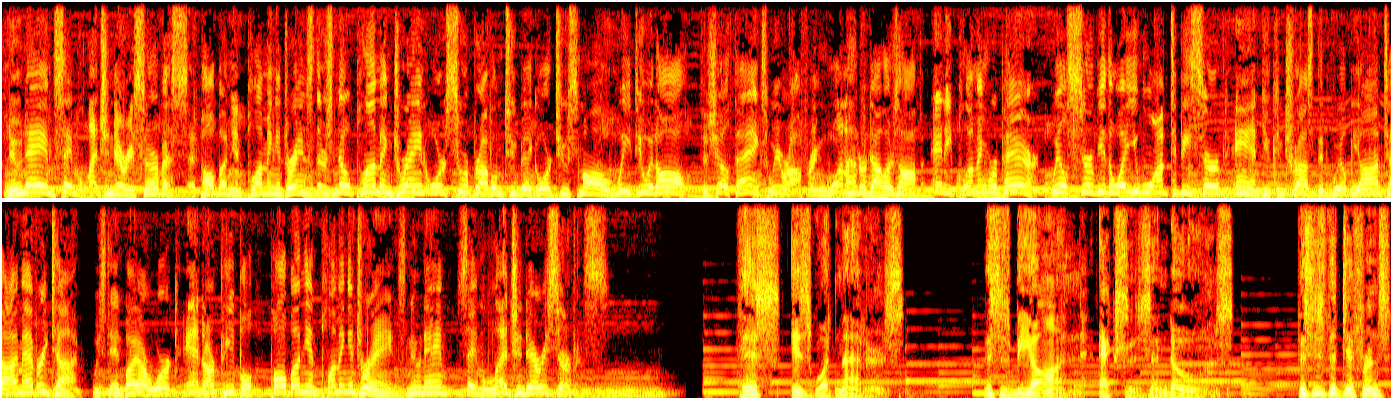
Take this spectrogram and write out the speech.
New name, same legendary service. At Paul Bunyan Plumbing and Drains, there's no plumbing, drain, or sewer problem too big or too small. We do it all. To show thanks, we are offering $100 off any plumbing repair. We'll serve you the way you want to be served, and you can trust that we'll be on time every time. We stand by our work and our people. Paul Bunyan Plumbing and Drains. New name, same legendary service. This is what matters. This is beyond X's and O's. This is the difference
